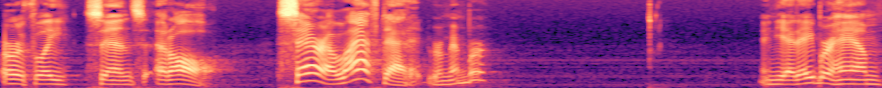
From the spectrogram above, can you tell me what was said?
earthly sense at all. Sarah laughed at it, remember? And yet Abraham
